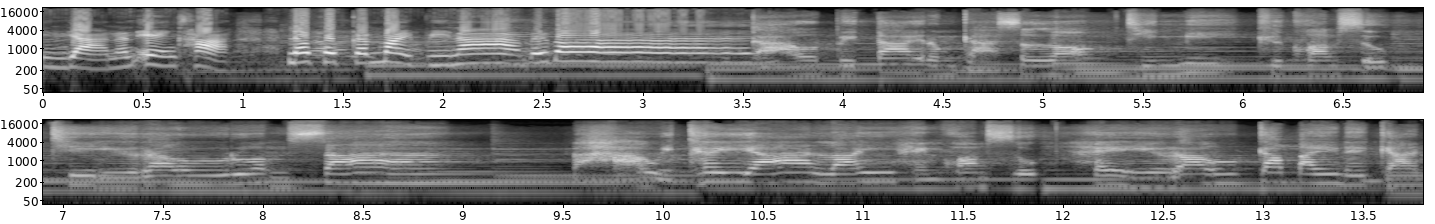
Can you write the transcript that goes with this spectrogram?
ริญญานั่นเองค่ะ แล้วพบกันใหม่ปีหน้าบ๊ายบายก้าวไปใต้ร่มกาสลองที่นี่คือความสุขที่เราร่วมสร้าง มหาวิทยาลัยแห่งความสุขให้เราก้าวไปด้วยกัน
